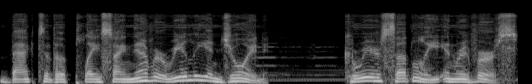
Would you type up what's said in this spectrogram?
Back to the place I never really enjoyed. Career suddenly in reverse.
